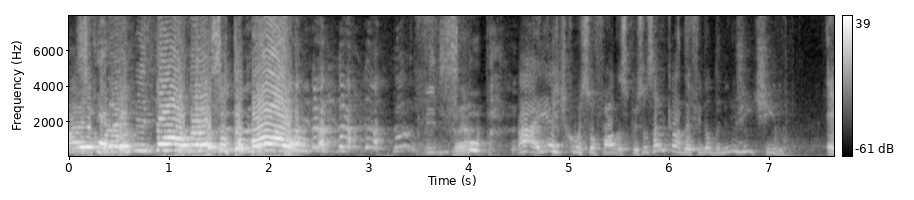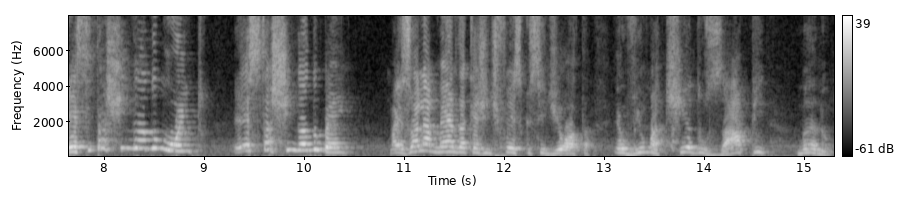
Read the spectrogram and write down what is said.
Aí eu falei, me dá um abraço, eu tô mal! Me desculpa. Aí a gente começou a falar das pessoas, sabe que ela defendeu o Danilo Gentili. Esse tá xingando muito, esse tá xingando bem. Mas olha a merda que a gente fez com esse idiota. Eu vi uma tia do Zap, mano,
